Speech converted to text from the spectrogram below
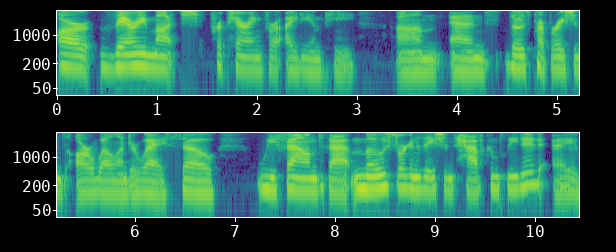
are very much preparing for IDMP. Um, and those preparations are well underway. So we found that most organizations have completed a,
